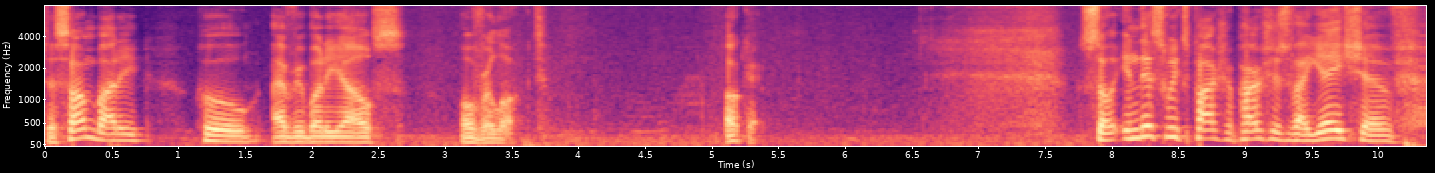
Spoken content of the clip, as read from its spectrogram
to somebody who everybody else overlooked. Okay. So in this week's Parsha, Parshas Vayeshev,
